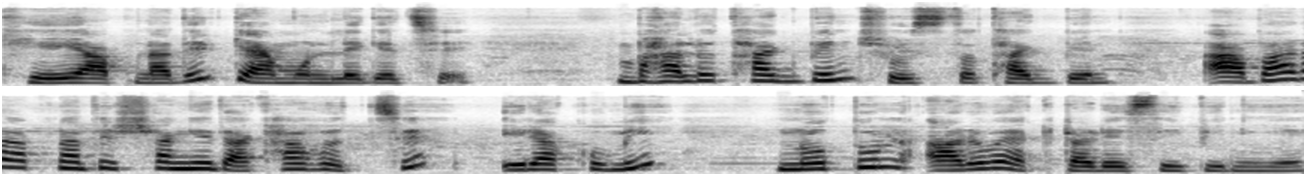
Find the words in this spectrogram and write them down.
খেয়ে আপনাদের কেমন লেগেছে। ভালো থাকবেন, সুস্থ থাকবেন। আবার আপনাদের সঙ্গে দেখা হচ্ছে এরকমই নতুন আরও একটা রেসিপি নিয়ে।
